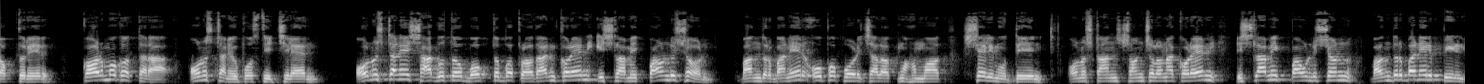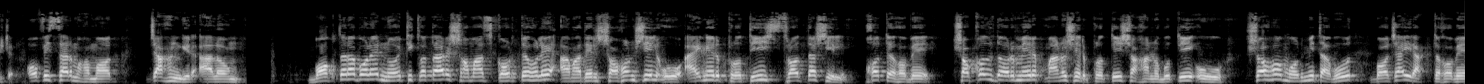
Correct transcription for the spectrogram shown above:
দপ্তরের কর্মকর্তারা অনুষ্ঠানে উপস্থিত ছিলেন। অনুষ্ঠানে স্বাগত বক্তব্য প্রদান করেন ইসলামিক ফাউন্ডেশন বান্দরবানের উপপরিচালক মোহাম্মদ সেলিম উদ্দিন অনুষ্ঠান সঞ্চালনা করেন ইসলামিক ফাউন্ডেশন বান্দরবানের ফিল্ড অফিসার মোহাম্মদ জাহাঙ্গীর আলম। বক্তারা বলেন, নৈতিকতার সমাজ করতে হলে আমাদের সহনশীল ও আইনের প্রতি শ্রদ্ধাশীল হতে হবে। সকল ধর্মের মানুষের প্রতি সহানুভূতি ও সহমর্মিতাবোধ বজায় রাখতে হবে।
